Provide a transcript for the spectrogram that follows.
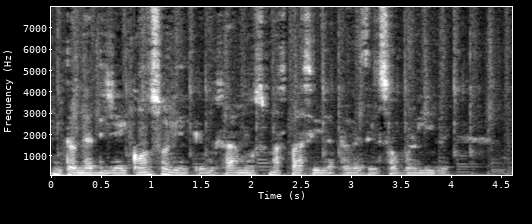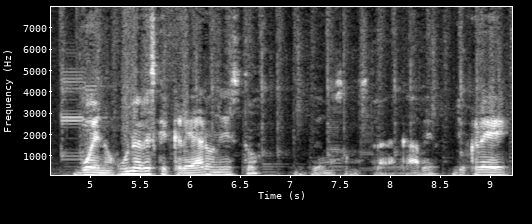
Internet DJ Console y el que usamos más fácil a través del software libre. Bueno, una vez que crearon esto, vamos a mostrar acá, a ver, yo creé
